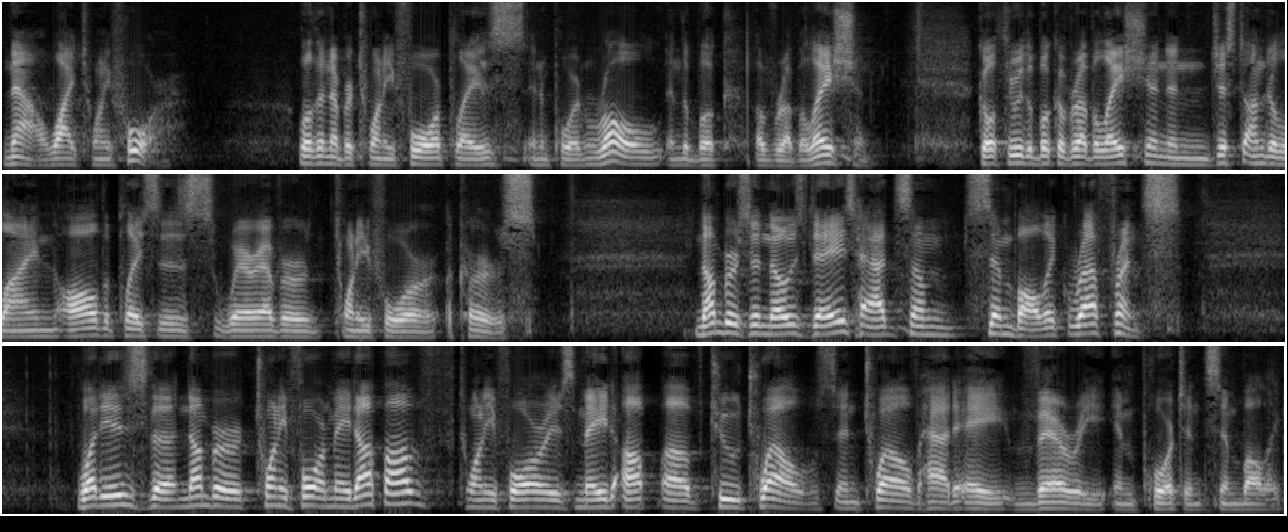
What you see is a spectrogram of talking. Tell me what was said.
Now, why 24? Well, the number 24 plays an important role in the book of Revelation. Go through the book of Revelation and just underline all the places wherever 24 occurs. Numbers in those days had some symbolic reference. What is the number 24 made up of? 24 is made up of two 12s, and 12 had a very important symbolic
